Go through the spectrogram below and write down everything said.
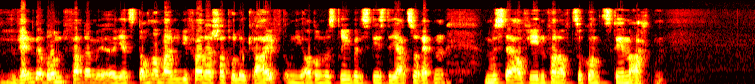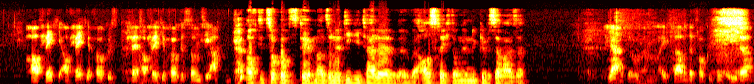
wenn der Bund Förder, äh, jetzt doch nochmal in die Förderschatulle greift, um die Autoindustrie über das nächste Jahr zu retten, müsste er auf jeden Fall auf Zukunftsthemen achten. Auf welche, auf welche Fokus, auf welche Fokus sollen Sie achten? Auf die Zukunftsthemen, also eine digitale äh, Ausrichtung in gewisser Weise. Ja, also ähm, ich glaube, der Fokus ist wieder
